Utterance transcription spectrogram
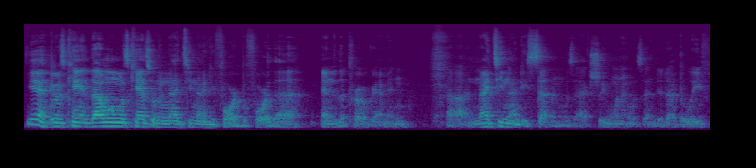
yeah, it was can- that one was canceled in 1994 before the end of the program. In uh, 1997 was actually when it was ended, I believe.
